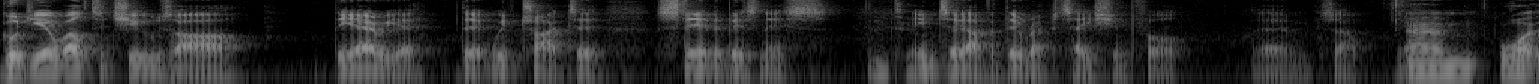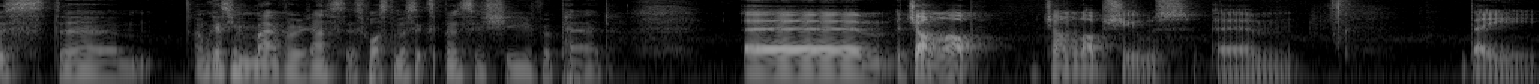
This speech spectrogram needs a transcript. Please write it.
Goodyear welted shoes are the area that we've tried to steer the business Into. into have the reputation for. Um, so, yeah. Um, what is the? I'm guessing you might have already answered this. What's the most expensive shoe you've repaired? Um, John Lobb, John Lobb shoes. Um, they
